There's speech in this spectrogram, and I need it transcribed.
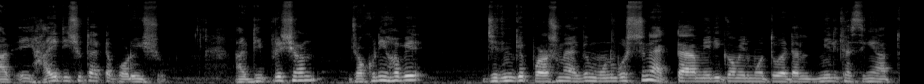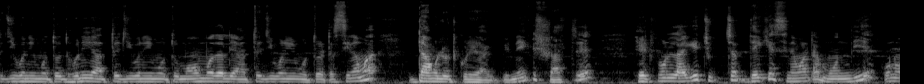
আর এই হাইট ইস্যুটা একটা বড় ইস্যু আর ডিপ্রেশন যখনই হবে, যেদিনকে পড়াশোনা একদম মন বসছে না, একটা মেরি কমের মতো, একটা মিল্খা সিংয়ের আত্মজীবনীর মতো, ধোনির আত্মজীবনীর মতো, মোহাম্মদ আলীর আত্মজীবনীর মতো একটা সিনেমা ডাউনলোড করে রাখবে। নিয়ে রাত্রে হেডফোন লাগিয়ে চুপচাপ দেখে সিনেমাটা মন দিয়ে কোনো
